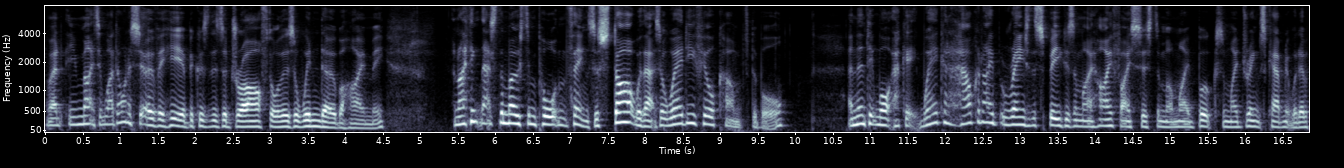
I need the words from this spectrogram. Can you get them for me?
I mean, you might say, well, I don't want to sit over here because there's a draft or there's a window behind me. And I think that's the most important thing. So start with that. So where do you feel comfortable? And then think, well, okay, where can, how can I arrange the speakers in my hi-fi system or my books and my drinks cabinet, whatever,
